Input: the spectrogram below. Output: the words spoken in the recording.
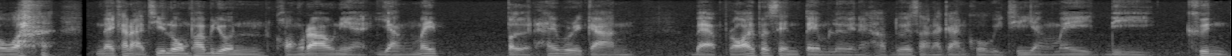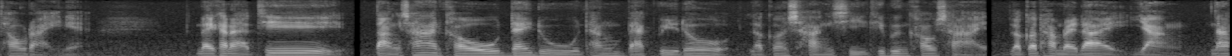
ราะว่าในขณะที่โรงภาพยนตร์ของเราเนี่ยยังไม่เปิดให้บริการแบบร้อยเปอร์เซ็นต์เต็มเลยนะครับด้วยสถานการณ์โควิดที่ยังไม่ดีขึ้นเท่าไหร่เนี่ยในขณะที่ต่างชาติเขาได้ดูทั้ง Black Widow แล้วก็ชางชีที่เพิ่งเข้าฉาย แล้วก็ทำไรายได้อย่างน่า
